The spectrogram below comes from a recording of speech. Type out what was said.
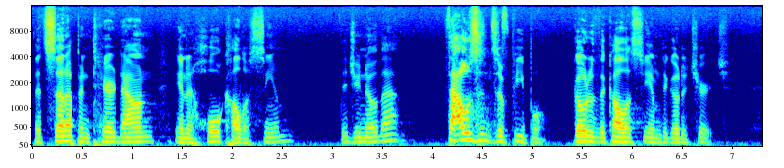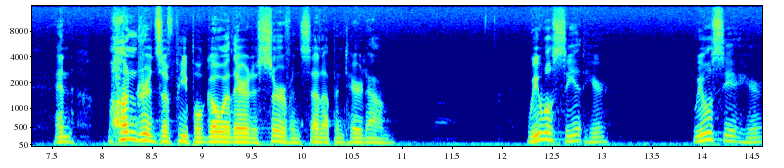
that set up and tear down in a whole coliseum. Did you know that? Thousands of people go to the coliseum to go to church. And hundreds of people go there to serve and set up and tear down. We will see it here. We will see it here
